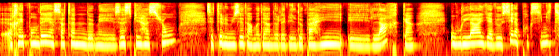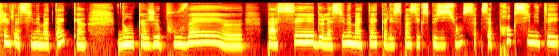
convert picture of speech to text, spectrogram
répondait à certaines de mes aspirations. C'était le musée d'art moderne de la ville de Paris et l'Arc, où là, il y avait aussi la proximité de la cinémathèque. Donc, je pouvais euh, passer de la cinémathèque à l'espace d'exposition. Cette proximité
